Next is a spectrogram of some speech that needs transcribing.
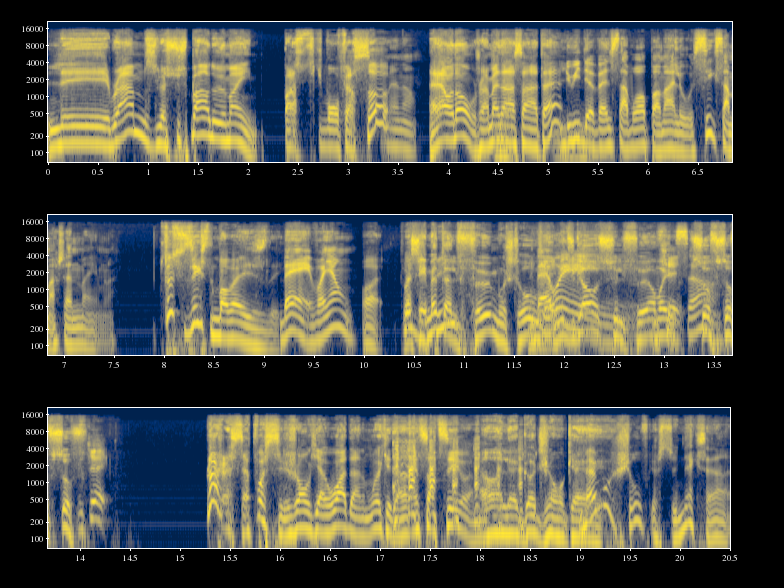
les Rams le suspendent eux-mêmes. Parce qu'ils vont faire ça. Mais non. Non, non, jamais dans 100 ans. Lui devait le savoir pas mal aussi que ça marchait de même. là. Toi, tu dis que c'est une mauvaise idée. Ben, voyons. Ouais. Ben, c'est mettre le feu, moi, je trouve. Ben on met oui. du gaz sur le feu. On va Ok, y- ça. souffle, souffle, souffle. OK. Je sais pas si c'est le Jean Garois dans moi qui est en train de sortir. Ah, le gars de Jonquière. Mais moi, je trouve que c'est une excellente.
